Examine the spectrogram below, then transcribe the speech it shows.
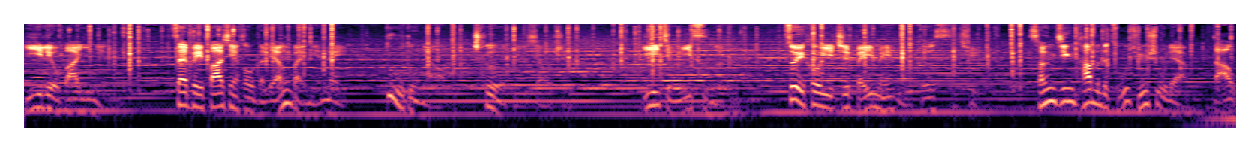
一六八一年，在被发现后的两百年内，渡渡鸟彻底消失。一九一四年，最后一只北美旅鸽死去，曾经它们的族群数量达五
